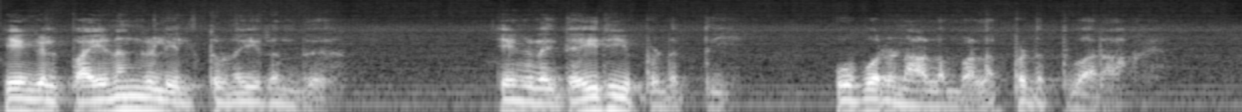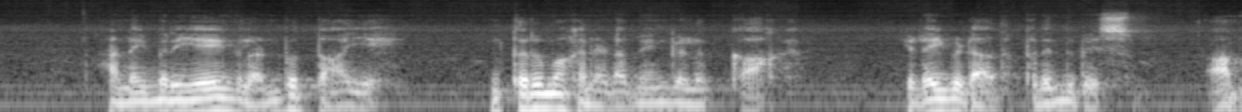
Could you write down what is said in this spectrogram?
எங்கள் பயணங்களில் துணையிருந்து எங்களை தைரியப்படுத்தி ஒவ்வொரு நாளும் வளப்படுத்துவாராக. அனைவரையே எங்கள் அன்பு தாயே திருமகனிடம் எங்களுக்காக இடைவிடாது பிரிந்து பேசும். ஆமாம்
